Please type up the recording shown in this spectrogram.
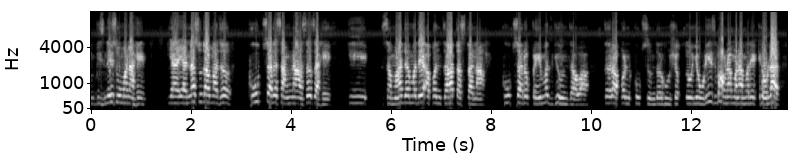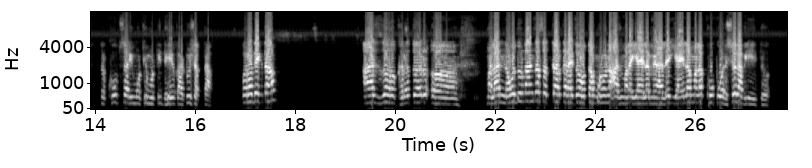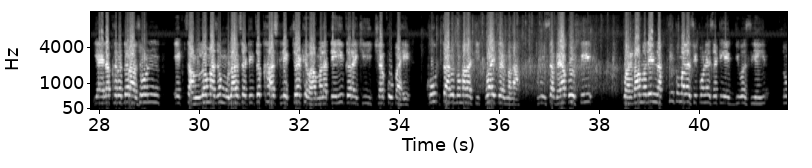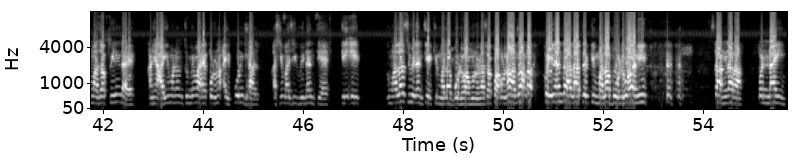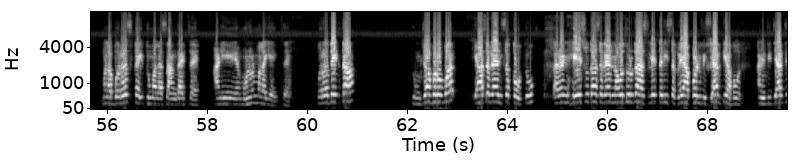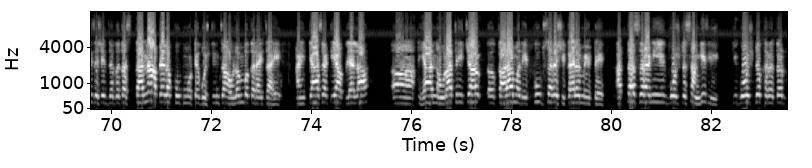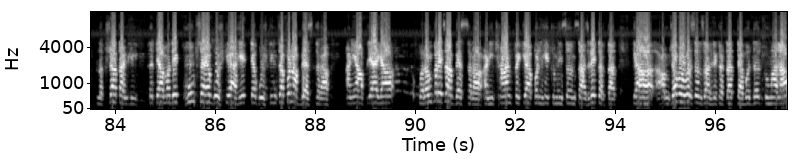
बिझनेस वुमन आहेत. या यांना सुद्धा माझं खूप सारं सांगणं असंच आहे की समाजामध्ये आपण जात असताना खूप सारं प्रेमच घेऊन जावा. तर आपण खूप सुंदर होऊ शकतो. एवढीच भावना मनामध्ये ठेवलात तर खूप सारी मोठी मोठी ध्येय गाठू शकता. परत एकदा आज खर तर मला नवदुर्गांचा सत्कार करायचा होता म्हणून आज मला यायला मिळालं. यायला मला खूप वर्ष लागली इथं. यायला खर तर अजून एक चांगलं माझं मुलांसाठीचं खास लेक्चर ठेवा. मला तेही करायची इच्छा खूप आहे. खूप सारं तुम्हाला शिकवायचंय मला. मी सगळ्या गोष्टी वर्गामध्ये नक्की तुम्हाला शिकवण्यासाठी एक दिवस येईल. तो माझा पिंड आहे. आणि आई म्हणून तुम्ही माझ्याकडून ऐकून घ्याल अशी माझी विनंती आहे. ते एक तुम्हालाच विनंती आहे की मला बोलवा म्हणून. असा पाहुणा आला. पहिल्यांदा आला तर की मला बोलवा आणि सांगणारा पण नाही मला बरंच काही तुम्हाला सांगायचंय. आणि म्हणून मला यायचंय. परत एकदा तुमच्या बरोबर या सगळ्यांचं कौतुक कारण हे सुद्धा सगळ्या नवदुर्गा असले तरी सगळे आपण विद्यार्थी आहोत. आणि विद्यार्थी जसे जगत असताना आपल्याला खूप मोठ्या गोष्टींचा अवलंब करायचा आहे. आणि त्यासाठी आपल्याला ह्या नवरात्रीच्या काळामध्ये खूप सारं शिकायला मिळतंय. आता सरांनी एक गोष्ट सांगितली की गोष्ट खर तर लक्षात आणली तर त्यामध्ये खूप साऱ्या गोष्टी आहेत. त्या गोष्टींचा पण अभ्यास करा. आणि आपल्या ह्या परंपरेचा अभ्यास करा आणि छानपैकी आपण हे तुम्ही सण साजरे करतात. त्या आमच्या बरोबर सण साजरे करतात. त्याबद्दल तुम्हाला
